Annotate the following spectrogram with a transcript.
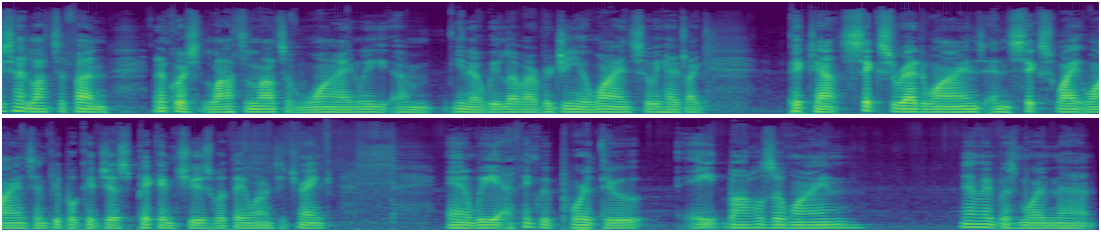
just had lots of fun, and of course lots and lots of wine. We um, you know we love our Virginia wines, so we had like picked out six red wines and six white wines, and people could just pick and choose what they wanted to drink. And we I think we poured through eight bottles of wine. No, maybe it was more than that.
